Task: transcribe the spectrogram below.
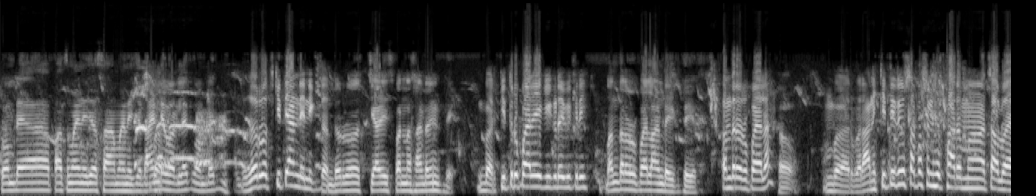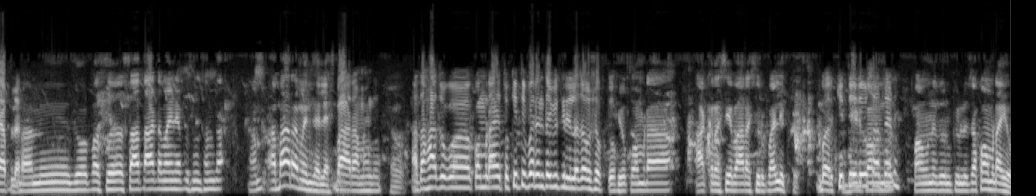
कोंबड्या पाच महिन्याच्या सहा महिन्याच्या. अंडे भरलेत कोंबड्यात दररोज किती अंडे निघतात? दररोज चाळीस पन्नास अंडे निघते. बर. किती रुपयाला एक इकडे विक्री? पंधरा रुपयाला अंडे विकते. पंधरा रुपयाला? हो. बर बर. आणि किती दिवसापासून हे फार्म चालू आहे आपलं? आम्ही जवळपास सात आठ महिन्यापासून समजा. आम- आ, बारा महिने झाले असतील. बारा महिने. हो. आता हा जो अं, कोंबडा आहे तो कितीपर्यंत विक्रीला जाऊ शकतो? ह्यो कोंबडा अकराशे बाराशे रुपये लिखतो बर किती दिवसाचा आहे? पावणे दोन किलोचा कोंबडा ह्यो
